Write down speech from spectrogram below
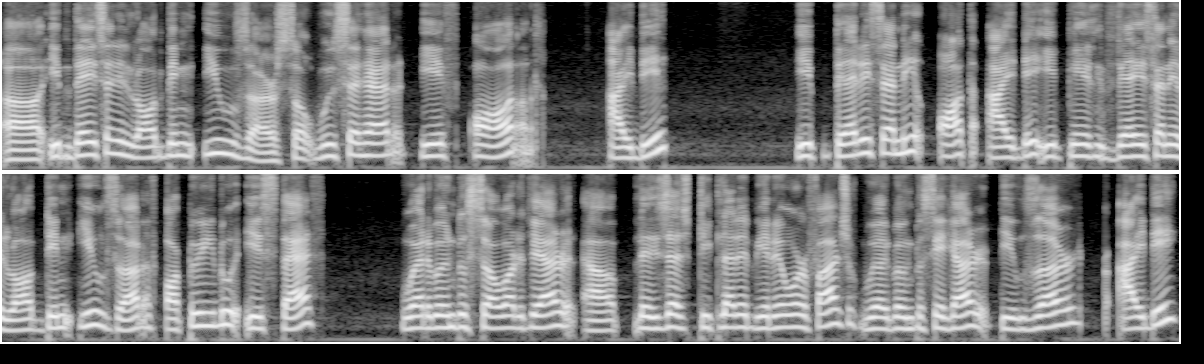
uh, if there is any logged in user. So we'll say here if auth ID, if there is any auth ID, if there is any logged in user, what we do is that we're going to show over here, uh, let's just declare a variable first. We're going to say here user ID,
